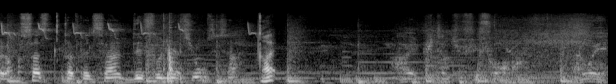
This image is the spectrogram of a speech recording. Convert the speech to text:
Alors ça, tu appelles ça défoliation, c'est ça? Ouais. Ah ouais, putain, tu fais fort là. Ah ouais.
